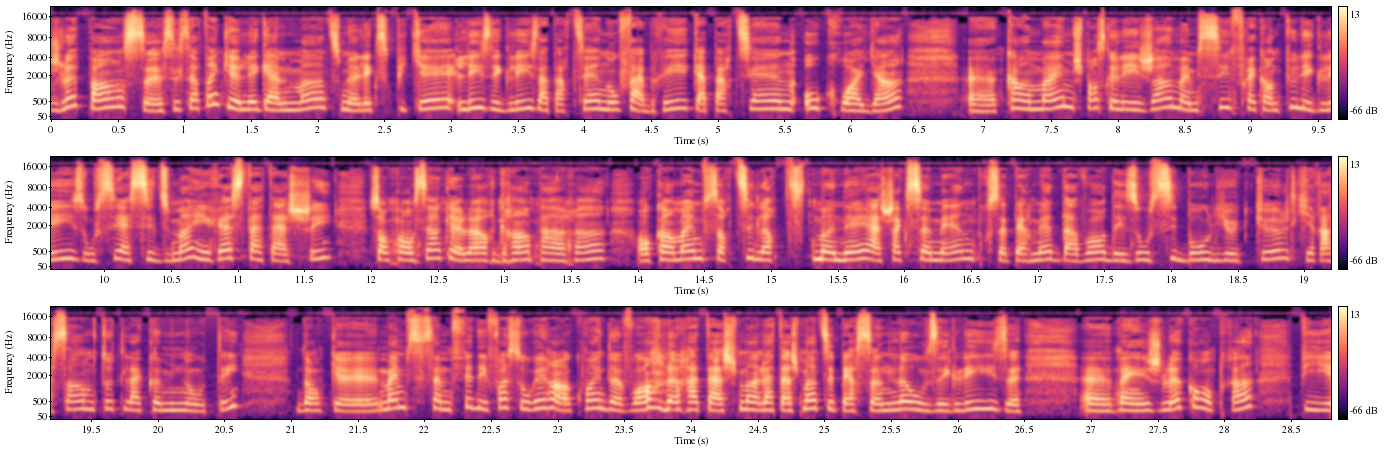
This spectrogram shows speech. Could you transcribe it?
Je le pense. C'est certain que légalement, tu me l'expliquais, les églises appartiennent aux fabriques, appartiennent aux croyants. Euh, quand même, je pense que les gens, même s'ils ne fréquentent plus l'église aussi assidûment, ils restent attachés, sont conscients que leurs grands-parents ont quand même sorti leur petite monnaie à chaque semaine pour se permettre d'avoir des aussi beaux lieux de culte qui rassemblent toute la communauté. Donc, euh, même si ça me fait des fois sourire en coin de voir leur attachement, l'attachement de ces personnes-là aux églises, euh, ben je le comprends. Puis,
